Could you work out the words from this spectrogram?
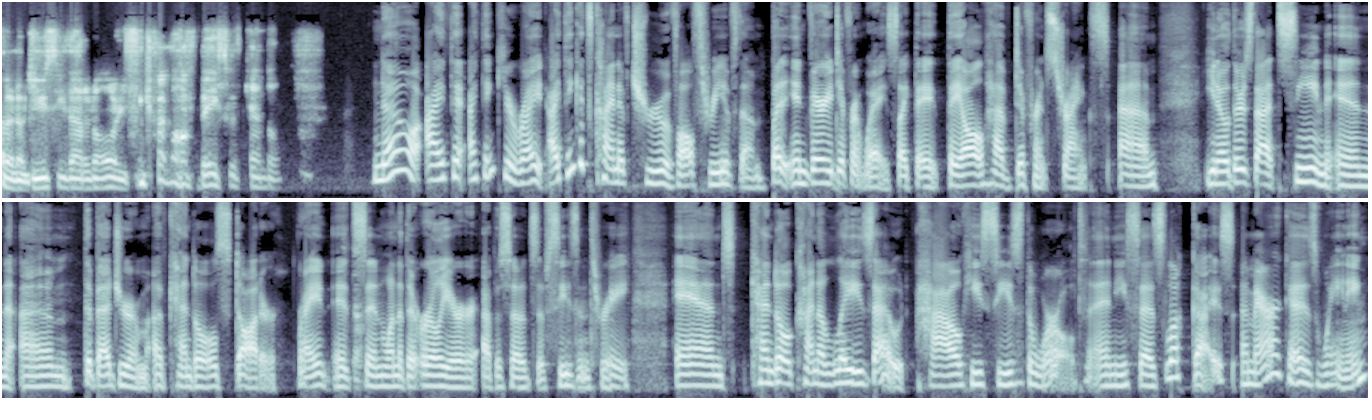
I don't know. Do you see that at all, or you think I'm off base with Kendall? No, I think I think you're right. I think it's kind of true of all three of them, but in very different ways. Like they they all have different strengths. Um, you know, there's that scene in um, the bedroom of Kendall's daughter, right? It's in one of the earlier episodes of season three, and Kendall kind of lays out how he sees the world, and he says, "Look, guys, America is waning.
